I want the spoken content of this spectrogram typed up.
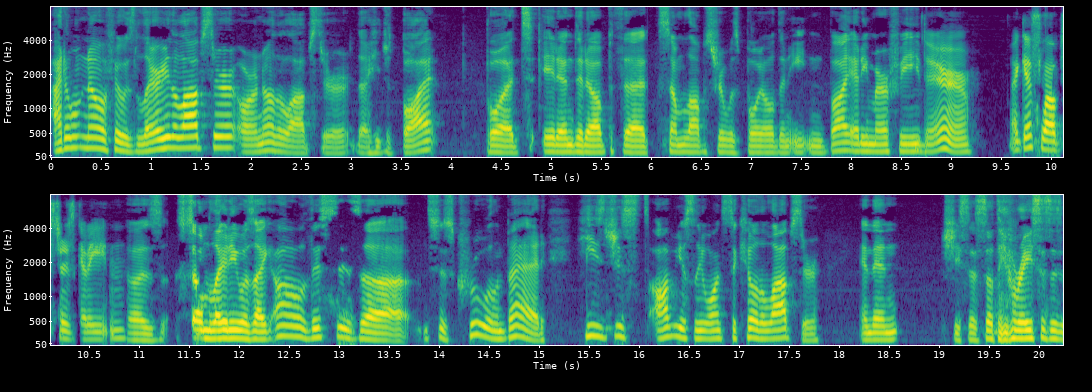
I don't know if it was Larry the lobster or another lobster that he just bought. But it ended up that some lobster was boiled and eaten by Eddie Murphy there. I guess lobsters get eaten. because some lady was like, "Oh, this is uh, this is cruel and bad. He's just obviously wants to kill the lobster." And then she says something racist. Is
